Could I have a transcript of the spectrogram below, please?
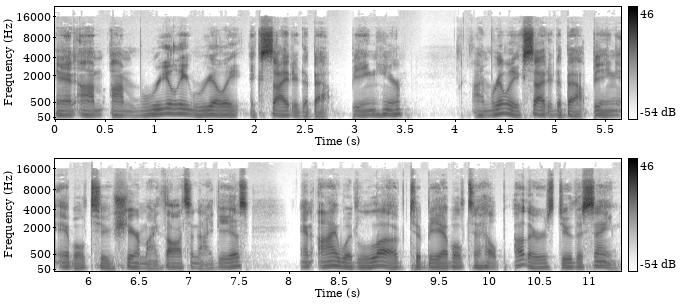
and I'm, I'm really, really excited about being here. I'm really excited about being able to share my thoughts and ideas, and I would love to be able to help others do the same.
